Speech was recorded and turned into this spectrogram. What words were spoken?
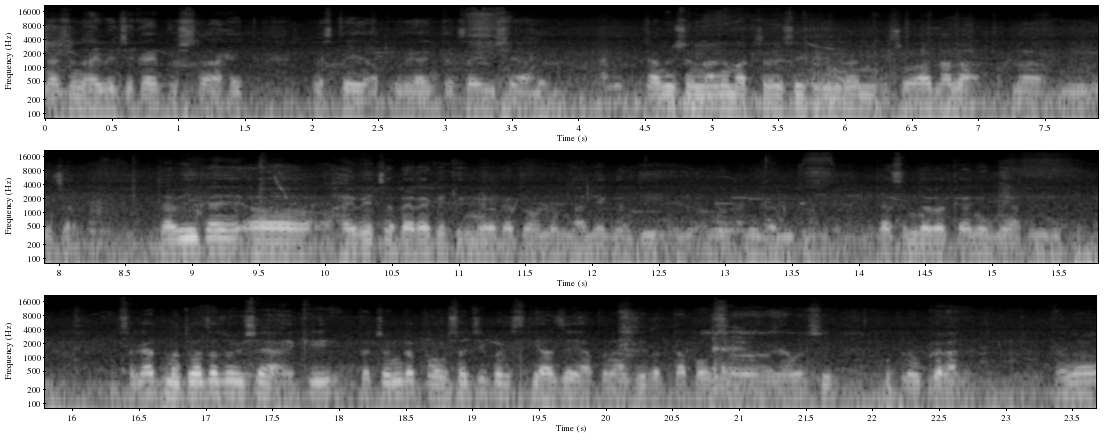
नॅशनल हायवेचे काही प्रश्न आहेत. रस्ते अपुरे आहेत त्याचा विषय आहे. त्या अनुषंगानं मागच्या वेळेस एक रिंगण सोहळा झाला आपला याचा त्यावेळी काय हायवेच्या बॅरागेटिंगमुळे काय प्रॉब्लेम झाले गर्दी झाली होती. त्या संदर्भात काय निर्णय आपण घेतले? सगळ्यात महत्त्वाचा जो विषय आहे की प्रचंड पावसाची परिस्थिती आज आहे. आपण आजही बघता पाऊस यावर्षी खूप लवकर आला. त्यामुळं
